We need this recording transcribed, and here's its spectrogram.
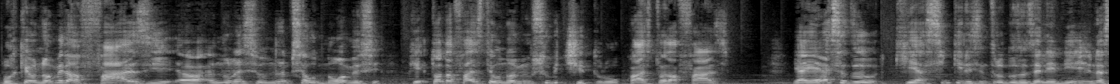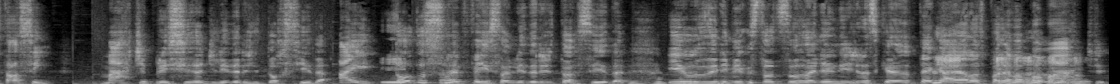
Porque o nome da fase, eu não lembro, não lembro se é o nome, se- porque toda fase tem um nome e um subtítulo, ou quase toda fase. E aí essa do que assim que eles introduzem os alienígenas, tá assim, Marte precisa de líderes de torcida. Aí Isso. todos os reféns são líderes de torcida e os inimigos todos são os alienígenas querendo pegar elas pra levar pra Marte.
